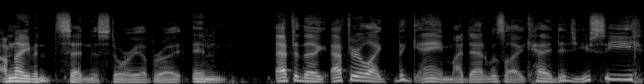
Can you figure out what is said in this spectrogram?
I'm not even setting this story up right. And after the after like the game, my dad was like, "Hey, did you see?"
